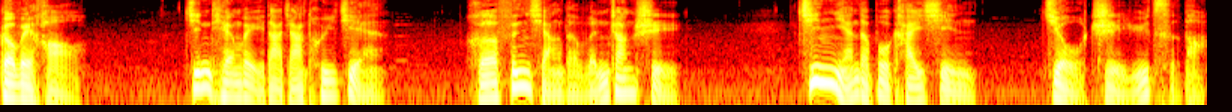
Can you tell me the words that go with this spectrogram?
各位好，今天为大家推荐和分享的文章是：今年的不开心就止于此吧。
